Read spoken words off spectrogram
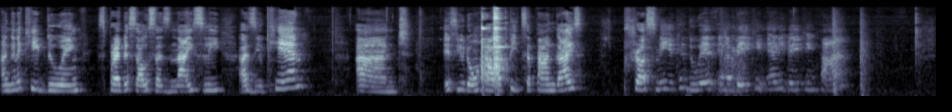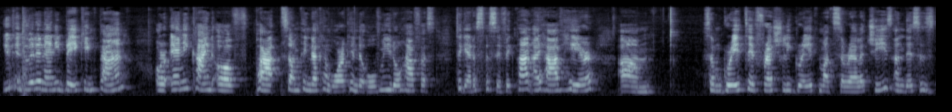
I'm to keep doing, spread this out as nicely as you can. And if you don't have a pizza pan, guys, trust me, you can do it in a baking, any baking pan. You can do it in any baking pan or any kind of pot, something that can work in the oven. You don't have a, to get a specific pan. I have here um, some grated, freshly grated mozzarella cheese, and this is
